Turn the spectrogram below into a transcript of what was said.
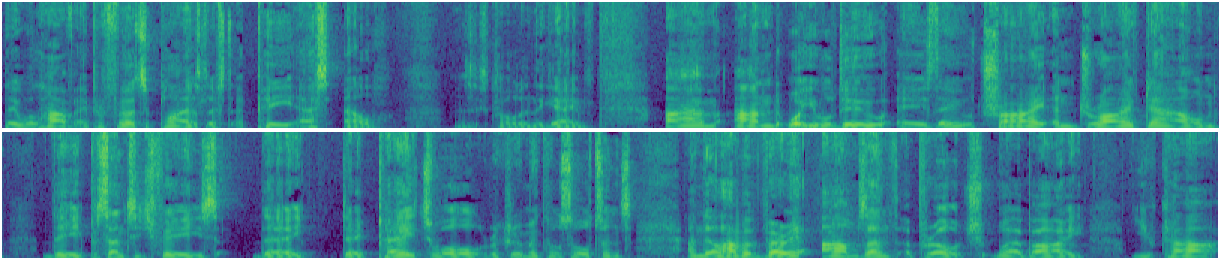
They will have a preferred suppliers list, a PSL, as it's called in the game. Um, and what you will do is they will try and drive down the percentage fees they they pay to all recruitment consultants, and they'll have a very arm's length approach whereby you can't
